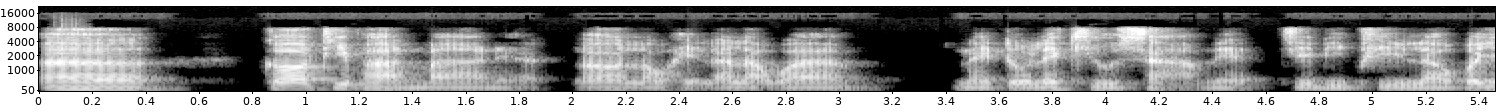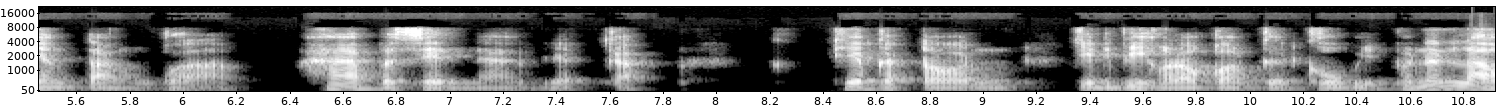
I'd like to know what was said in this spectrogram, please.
เอ่อก็ที่ผ่านมาเนี่ยก็เราเห็นแล้วแหละว่าในตัวเลข Q3 เนี่ย GDP เราก็ยังต่ำกว่า 5%นะกับเทียบกับตอน GDP ของเราก่อนเกิดโควิด เพราะนั้นเรา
